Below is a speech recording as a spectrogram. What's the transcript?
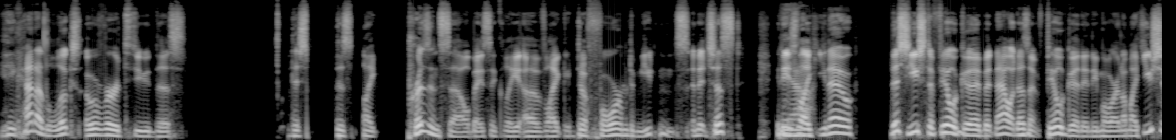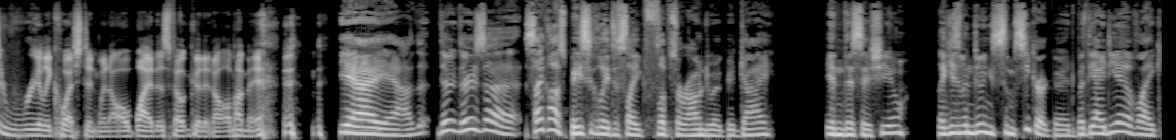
he kind of looks over to this this this like prison cell basically of like deformed mutants, and it just and he's Yeah. like, you know. This used to feel good, but now it doesn't feel good anymore. And I'm like, you should really question when all why this felt good at all, my man. Yeah, yeah. There, there's a Cyclops basically just like flips around to a good guy in this issue. Like he's been doing some secret good, but the idea of like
